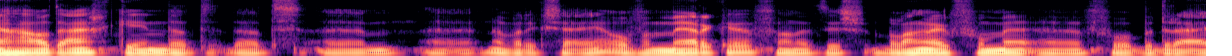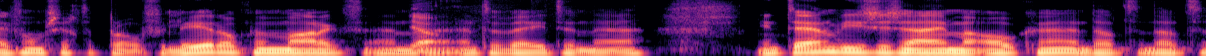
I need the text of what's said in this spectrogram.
houdt eigenlijk in dat, dat ehm, eh, nou wat ik zei, over merken, van het is belangrijk voor, me, eh, voor bedrijven om zich te profileren op hun markt en, Ja. eh, en te weten intern wie ze zijn, maar ook dat, dat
